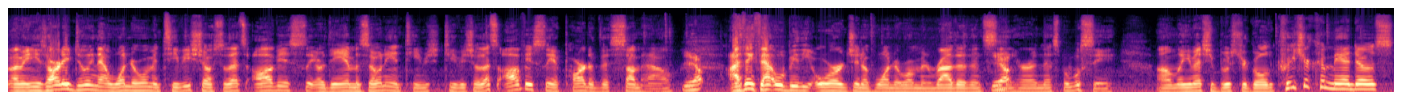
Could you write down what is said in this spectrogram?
I mean, he's already doing that Wonder Woman TV show, so that's obviously, or the Amazonian team TV show. That's obviously a part of this somehow. Yep. I think that will be the origin of Wonder Woman rather than seeing Yep. her in this, but we'll see. Um, like you mentioned, Booster Gold, Creature Commandos.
